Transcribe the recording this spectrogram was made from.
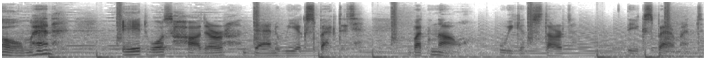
Oh man, it was harder than we expected. But now we can start the experiment.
